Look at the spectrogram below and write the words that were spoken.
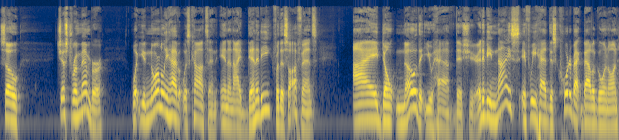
So just remember what you normally have at Wisconsin in an identity for this offense. I don't know that you have this year. It'd be nice if we had this quarterback battle going on,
